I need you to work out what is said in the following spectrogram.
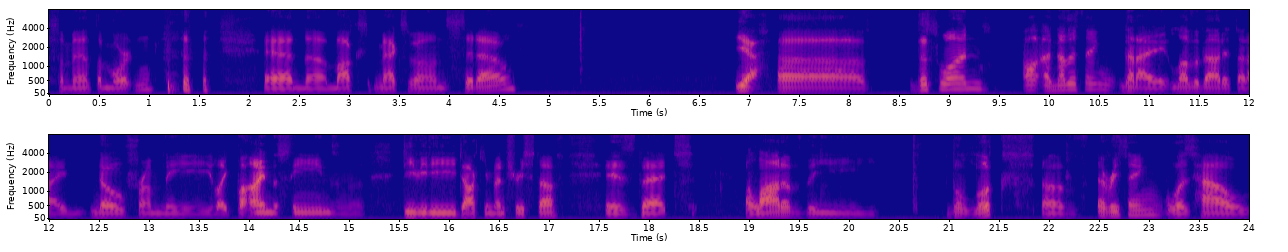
Samantha Morton, and uh, Max, Max von Sydow. Yeah, uh, this one. Uh, another thing that I love about it that I know from the like behind the scenes and the DVD documentary stuff is that a lot of the the looks of everything was how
